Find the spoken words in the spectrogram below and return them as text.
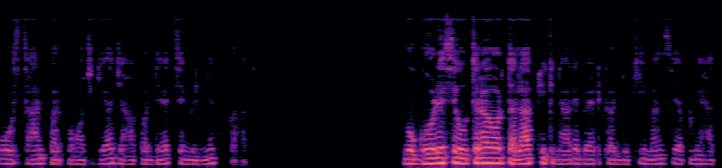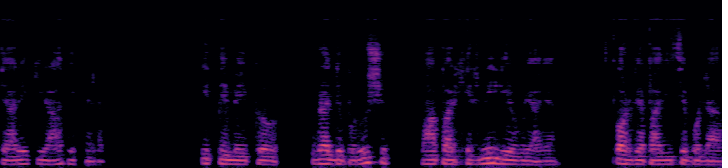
वो स्थान पर पहुँच गया जहाँ पर दैत्य से मिलने को कहा था। वो घोड़े से उतरा और तालाब के किनारे बैठकर दुखी मन से अपने हत्यारे की राह देखने लगा। इतने में एक वृद्ध पुरुष वहाँ पर हिरनी लिए हुए आया और व्यापारी से बोला,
